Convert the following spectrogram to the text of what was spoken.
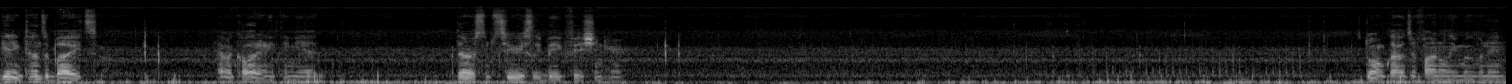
Getting tons of bites. Haven't caught anything yet. There are some seriously big fish in here. Storm clouds are finally moving in.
